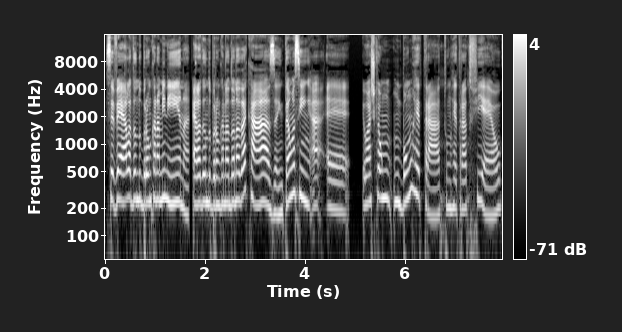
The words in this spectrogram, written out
você vê ela dando bronca na menina, ela dando bronca na dona da casa. Então, assim, é, eu acho que é um, um bom retrato, um retrato fiel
